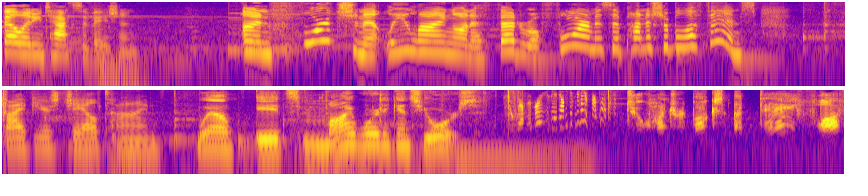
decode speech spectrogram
Felony tax evasion. Unfortunately, lying on a federal form is a punishable offense. Five years jail time. Well, it's my word against yours. 200 bucks a day, Fluff.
